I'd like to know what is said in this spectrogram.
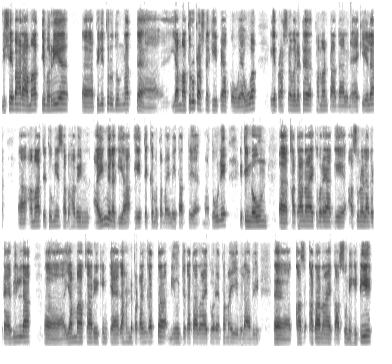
විශේෂ බහර අමාත්‍යවරිය පිළිතුරු දුන්නත් යම් අතුරු ප්‍රශ්න කීපයක් ඔහු ඇහුවා ඒ ප්‍රශ්නවලට තමන්ට අදාළ නෑ කියලා අමාත්‍යතුමිය සභාවෙන් අයින් වෙලා ගියා. ඒත් එක්කම තමයි මේ තත්ත්වය මතුනේ ඉතින් නොවුන් කතානායකවරයාගේ අසුන ළඟට ඇවිල්ලා යම් ආකාරයකින් කෑ ගහන්න පටන් ගත්තා. නියෝජ්‍ය කතානායකවරයා තමයි ඒ වෙලාවේ කතානායක අසුනේ හිටියේ.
